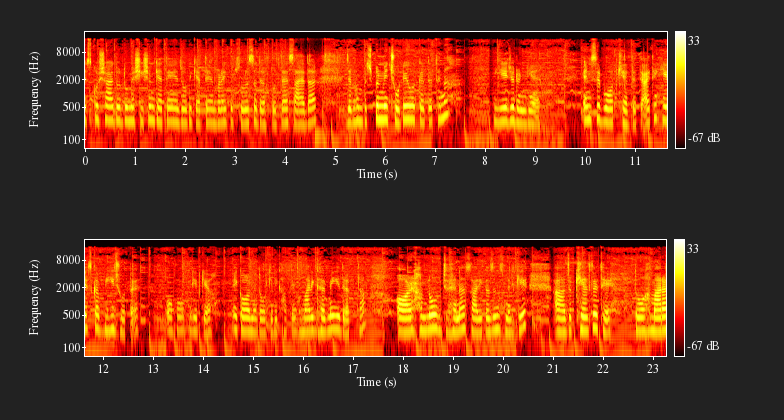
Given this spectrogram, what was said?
इसको शायद उर्दू में शीशम कहते हैं, जो भी कहते हैं, बड़ा ही खूबसूरत सा दरख्त होता है, सायादार। जब हम बचपन में छोटे हुआ करते थे ना, ये जो डंडियाँ हैं, इनसे बहुत खेलते थे। आई थिंक ये इसका बीज होता है। ओहो, गिर गया। एक और मैं तोड़ के दिखाती हूँ। हमारे घर में ये दरख्त था और हम लोग जो है ना, सारे कज़न्स मिल के जब खेलते थे तो हमारा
